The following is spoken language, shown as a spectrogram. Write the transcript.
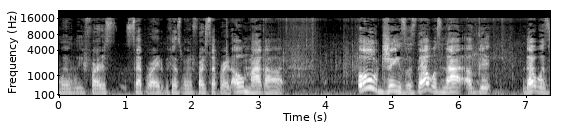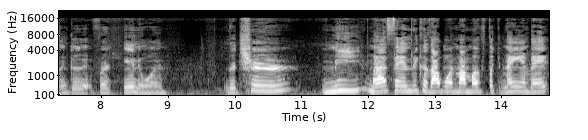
when we first separated because when we first separated oh my god oh jesus that was not a good that wasn't good for anyone the churn me my sanity because i want my motherfucking man back.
